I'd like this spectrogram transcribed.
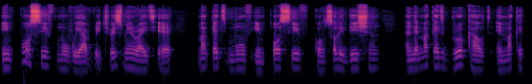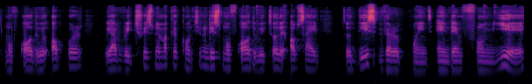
impulsive move we have retracement right here. Market move impulsive consolidation and the market broke out and market move all the way upward we have retracement market continue. This move all the way to the upside to this very point and then from here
